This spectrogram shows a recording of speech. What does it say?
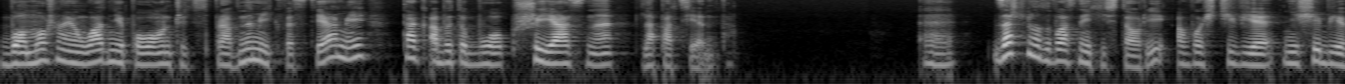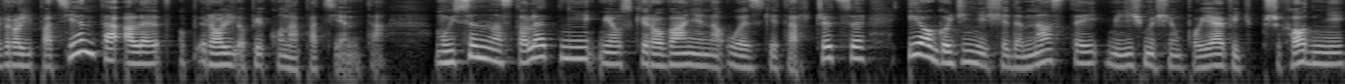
bo można ją ładnie połączyć z prawnymi kwestiami, tak aby to było przyjazne dla pacjenta. Zacznę od własnej historii, a właściwie nie siebie w roli pacjenta, ale w roli opiekuna pacjenta. Mój syn nastoletni miał skierowanie na USG tarczycy i o godzinie 17 mieliśmy się pojawić w przychodni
